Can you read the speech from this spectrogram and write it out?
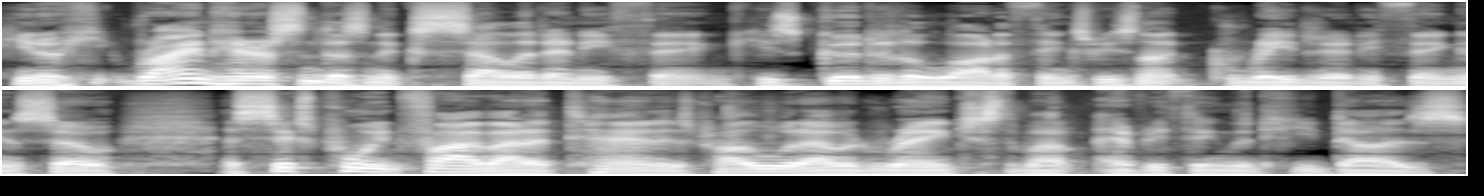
you know, he, Ryan Harrison doesn't excel at anything. He's good at a lot of things, but he's not great at anything. And so, a six point five out of ten is probably what I would rank just about everything that he does.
